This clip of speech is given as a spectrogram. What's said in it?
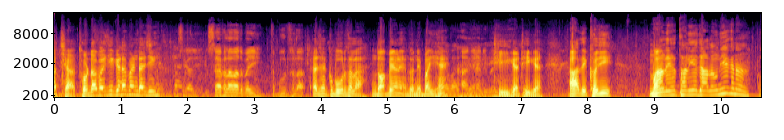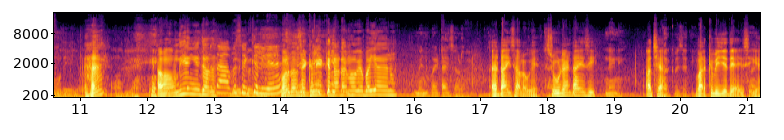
ਅੱਛਾ ਤੁਹਾਡਾ ਬਾਈ ਜੀ ਕਿਹੜਾ ਪਿੰਡ ਆ ਜੀ? ਸੈਫਲਾਬਾਦ ਭਾਈ ਕਪੂਰਥਲਾ। ਅੱਛਾ ਕਪੂਰਥਲਾ। ਦੁਆਬੇ ਵਾਲੇ ਦੋਨੇ ਬਾਈ ਹੈ? ਹਾਂਜੀ ਹਾਂਜੀ ਬਾਈ। ਠੀਕ ਹੈ ਠੀਕ ਹੈ। ਆਹ ਦੇਖੋ ਜੀ ਮਾਂ ਦੇ ਹੱਥਾਂ ਦੀਆਂ ਯਾਦ ਆਉਂਦੀਆਂ ਕਿ ਨਾ? ਆਉਂਦੀ ਹੈ ਜੀ ਹੈ? ਆਉਂਦੀ ਹੈ ਆਉਂਦੀਆਂ ਹੀ ਆ ਜਦ ਤਾਂ ਆਪ ਸਿੱਖ ਲਈਏ ਹੁਣ ਤਾਂ ਸਿੱਖ ਲਈ ਕਿੰਨਾ ਟਾਈਮ ਹੋ ਗਿਆ ਬਾਈ ਆਇਆਂ ਨੂੰ? ਮੈਨੂੰ ਭਾਈ 2.5 ਸਾਲ ਹੋ ਗਏ। 2.5 ਸਾਲ ਹੋ ਗਏ। ਸਟੂਡੈਂਟ ਆਏ ਸੀ? ਨਹੀਂ ਨਹੀਂ। ਅੱਛਾ। Work visa ਤੇ। ਵਰਕ ਵੀਜ਼ੇ ਤੇ ਆਏ ਸੀਗੇ।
